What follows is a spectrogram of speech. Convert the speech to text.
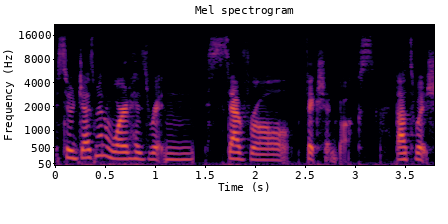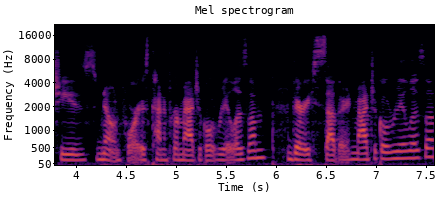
so Jesmyn Ward has written several fiction books. That's what she's known for, is kind of her magical realism, very southern magical realism.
